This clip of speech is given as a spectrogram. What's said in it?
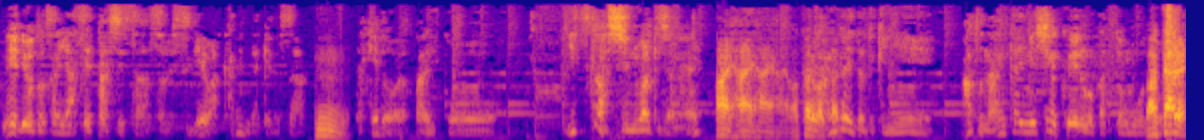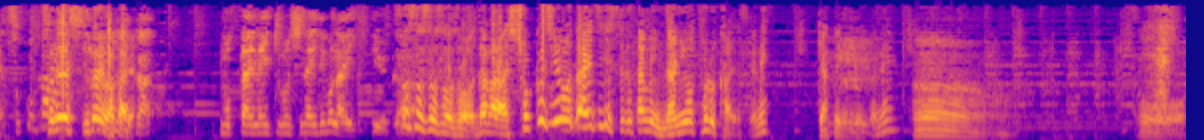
ね、りょうとさん痩せたしさ、それすげえわかるんだけどさ、うん。だけど、やっぱりこう、いつかは死ぬわけじゃない？はいはいはいはい。わかるわかる。考えたときに、あと何回飯が食えるのかって思うと。わかるそこがそれすごいわかるなんもったいない気もしないでもないっていうか。そうそうそうそうそう。だから、食事を大事にするために何を取るかですよね。逆に言うとね。うーん。そう。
